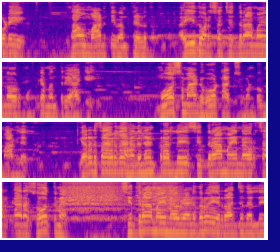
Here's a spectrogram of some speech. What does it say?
ಕೊಡಿ, ನಾವು ಮಾಡ್ತೀವಿ ಅಂತ ಹೇಳಿದ್ರು. ಐದು ವರ್ಷ ಸಿದ್ದರಾಮಯ್ಯನವ್ರು ಮುಖ್ಯಮಂತ್ರಿ ಆಗಿ ಮೋಸ ಮಾಡಿ ಓಟ್ ಹಾಕಿಸ್ಕೊಂಡು ಮಾಡಲಿಲ್ಲ. ಎರಡು ಸಾವಿರದ ಹದಿನೆಂಟರಲ್ಲಿ ಸಿದ್ದರಾಮಯ್ಯನವ್ರ ಸರ್ಕಾರ ಸೋತ ಮೇಲೆ ಸಿದ್ದರಾಮಯ್ಯನವ್ರು ಹೇಳಿದ್ರು, ಈ ರಾಜ್ಯದಲ್ಲಿ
